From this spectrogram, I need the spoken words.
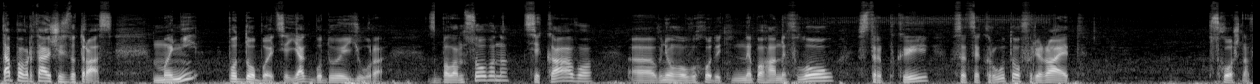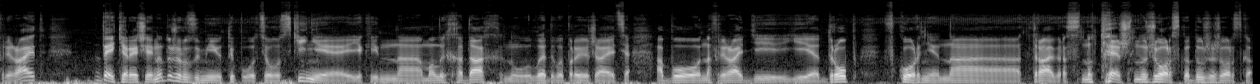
Та повертаючись до трас, мені подобається, як будує Юра. Збалансовано, цікаво. е, В нього виходить непоганий флоу, стрибки, все це круто. Фрірайд схож на фрірайд. Деякі речі я не дуже розумію, типу цього скіні, який на малих ходах ну, ледве проїжджається, або на фрірайді є дроп в корні на траверс. Ну теж ну жорстко, дуже жорстко.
